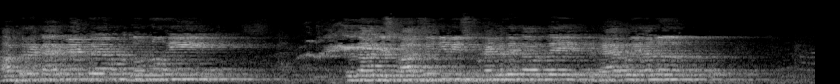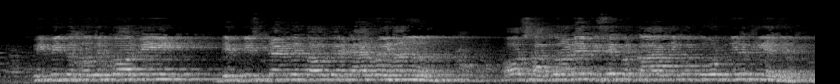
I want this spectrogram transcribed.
ਆਫਟਰ ਰਿਟਾਇਰਮੈਂਟ ਹੁਣ ਦੋਨੋਂ ਹੀ ਸਰਦਾਰ ਜਸਪਾਲ ਸਿੰਘ ਜੀ ਵੀ ਸਟੂਡੈਂਟ ਦੇ ਤੌਰ ਤੇ ਰਿਟਾਇਰ ਹੋਏ ਹਨ। ਬੀਬੀ ਤਰਲੋਚਨ ਕੌਰ ਵੀ ਡਿਪਟੀ ਸਟੂਡੈਂਟ ਦੇ ਤੌਰ ਤੇ ਰਿਟਾਇਰ ਹੋਏ ਹਨ ਔਰ ਸਤਿਗੁਰਾਂ ਨੇ ਕਿਸੇ ਪ੍ਰਕਾਰ ਦੀ ਕੋਈ ਤੋਟ ਨਹੀਂ ਰੱਖੀ ਹੈ ਜੀ।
